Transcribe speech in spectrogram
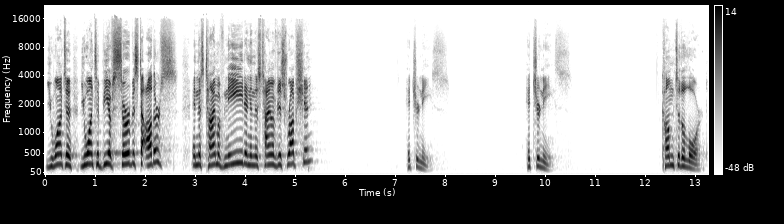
You want to, you want to be of service to others in this time of need and in this time of disruption? Hit your knees. Hit your knees. Come to the Lord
